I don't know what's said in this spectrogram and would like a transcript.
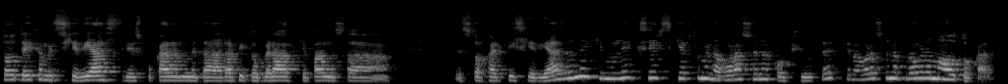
τότε είχαμε τις σχεδιάστριες που κάνανε με τα ραπιτογράφ και πάνω στα, στο χαρτί σχεδιάζανε και μου λέει, ξέρεις, σκέφτομαι να αγοράσω ένα κομπιούτερ και να αγοράσω ένα πρόγραμμα AutoCAD.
